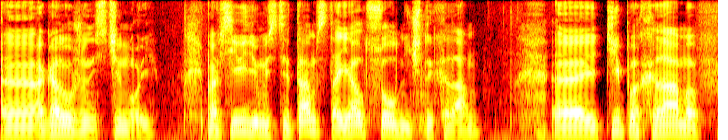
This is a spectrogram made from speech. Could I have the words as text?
э, огороженный стеной. По всей видимости, там стоял солнечный храм, э, типа храмов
